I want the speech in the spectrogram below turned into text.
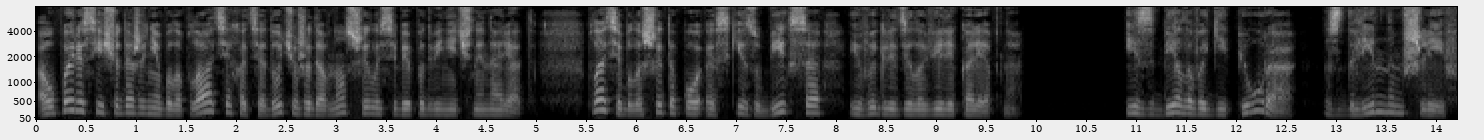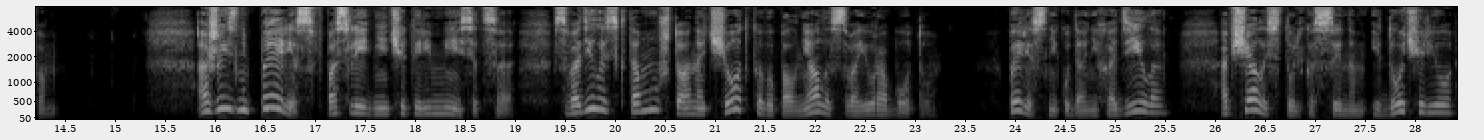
а у Пэрис еще даже не было платья, хотя дочь уже давно сшила себе подвенечный наряд. Платье было шито по эскизу Бикса и выглядело великолепно. Из белого гипюра с длинным шлейфом. А жизнь Пэрис в последние четыре месяца сводилась к тому, что она четко выполняла свою работу. Пэрис никуда не ходила, общалась только с сыном и дочерью,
